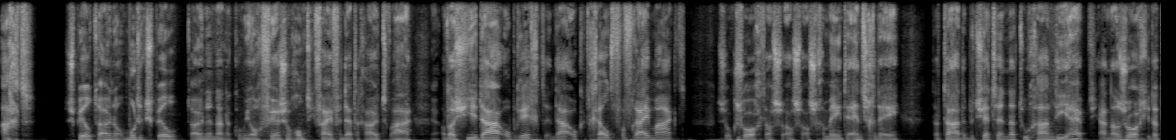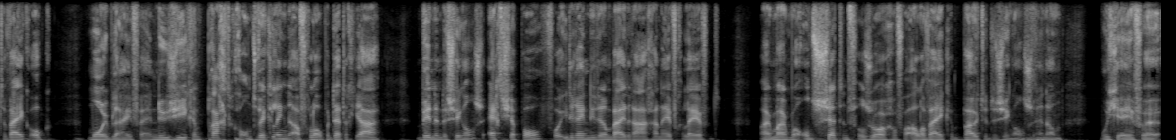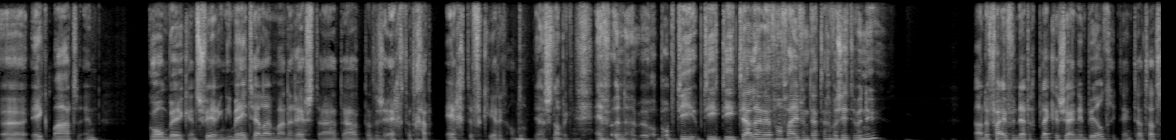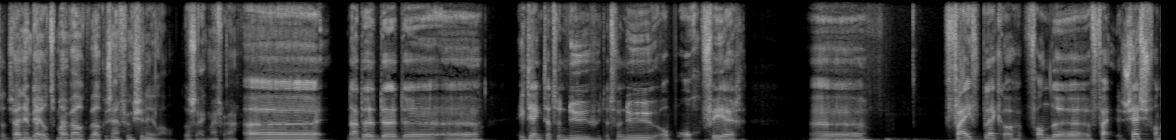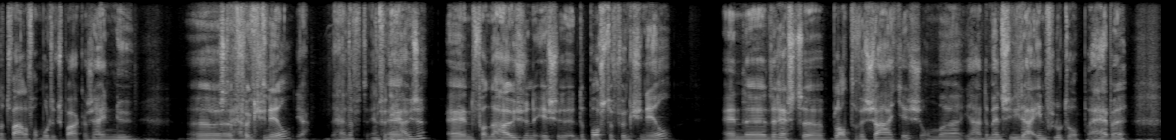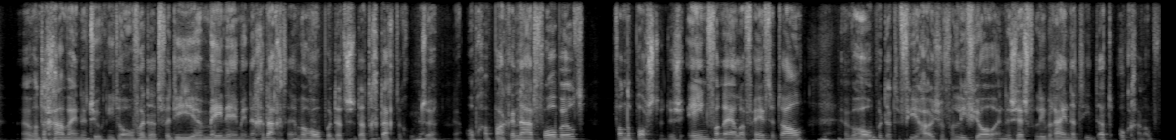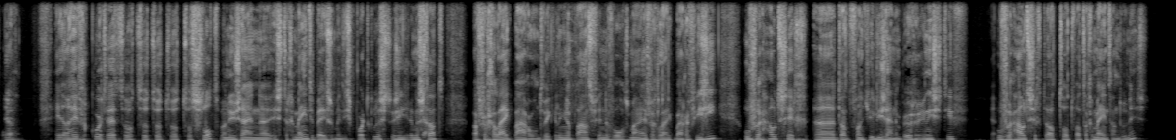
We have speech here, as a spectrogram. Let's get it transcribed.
acht speeltuinen, ontmoetingsspeeltuinen. Nou, dan kom je ongeveer zo rond die 35 uit. Waar, Want als je je daarop richt en daar ook het geld voor vrijmaakt... dus ook zorgt als, als, als gemeente Enschede... dat daar de budgetten naartoe gaan die je hebt... Ja, dan zorg je dat de wijken ook mooi blijven. En nu zie ik een prachtige ontwikkeling de afgelopen 30 jaar... binnen de singles. Echt chapeau voor iedereen die er een bijdrage aan heeft geleverd. Maar ik maak me ontzettend veel zorgen voor alle wijken buiten de singles. En dan moet je even uh, Eekmaat en Roombeek en Sfering niet meetellen. Maar de rest, daar, daar, dat, is echt, dat gaat echt de verkeerde kant op. Ja, snap ik. En op die, op die, die teller van 35, waar zitten we nu? Nou, de 35 plekken zijn in beeld. Ik denk dat dat... dat zijn in beeld, maar welke, welke zijn functioneel al? Dat is eigenlijk mijn vraag. Uh, nou, de... de, de uh, ik denk dat we nu, dat we nu op ongeveer... Uh, vijf plekken van de... Vijf, zes van de twaalf ontmoetingsparken zijn nu uh, functioneel. Ja, de helft. En van die en, huizen? En van de huizen is de posten functioneel. En uh, de rest uh, planten we zaadjes om ja, de mensen die daar invloed op hebben. want daar gaan wij natuurlijk niet over. Dat we die meenemen in de gedachten. En we hopen dat ze dat gedachtegoed op gaan pakken. Naar het voorbeeld van de posten. Dus één van de elf heeft het al. En we hopen dat de vier huizen van Livio en de zes van Liberijn... dat die dat ook gaan opvolgen. Ja. Hey, dan even kort hè, tot, tot, tot, tot, tot slot. Maar nu zijn, uh, is de gemeente bezig met die sportclusters hier in de ja. stad. Waar vergelijkbare ontwikkelingen plaatsvinden volgens mij. Een vergelijkbare visie. Hoe verhoudt zich uh, dat, want jullie zijn een burgerinitiatief. Ja. Hoe verhoudt zich dat tot wat de gemeente aan het doen is?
